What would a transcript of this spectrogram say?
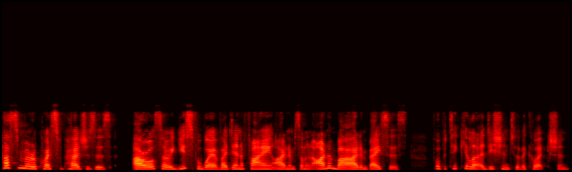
Customer requests for purchases are also a useful way of identifying items on an item by item basis for particular addition to the collection.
